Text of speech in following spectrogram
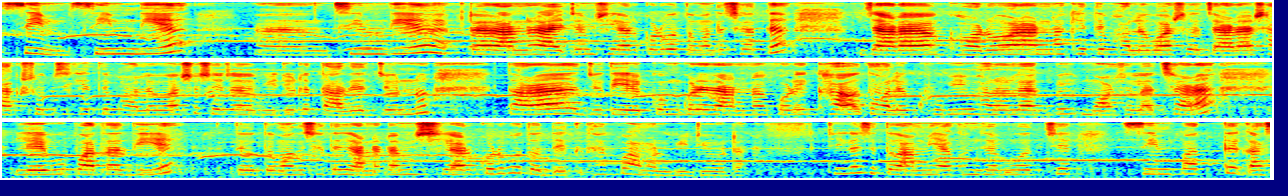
সিম। সিম দিয়ে সিম দিয়ে একটা রান্নার আইটেম শেয়ার করব তোমাদের সাথে। যারা ঘরোয়া রান্না খেতে ভালোবাসো, যারা শাকসবজি খেতে ভালোবাসো, সেটা ভিডিওটা তাদের জন্য। তারা যদি এরকম করে রান্না করে খাও, তাহলে খুবই ভালো লাগবে। মশলা ছাড়া লেবু পাতা দিয়ে। তো তোমাদের সাথে রান্নাটা আমি শেয়ার করব। তো দেখতে থাকো আমার ভিডিওটা। ঠিক আছে? তো আমি এখন যাব হচ্ছে সিম পাততে। গাছ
